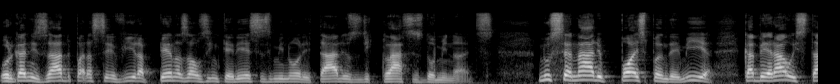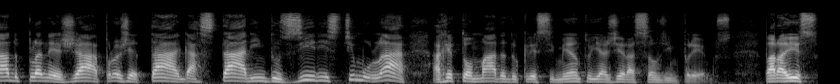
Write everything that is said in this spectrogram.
organizado para servir apenas aos interesses minoritários de classes dominantes. No cenário pós-pandemia, caberá ao Estado planejar, projetar, gastar, induzir e estimular a retomada do crescimento e a geração de empregos. Para isso,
